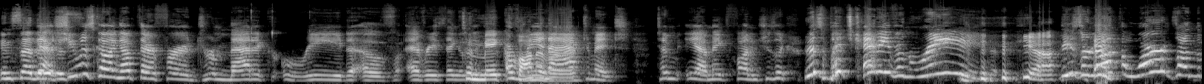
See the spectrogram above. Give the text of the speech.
And said that Yeah, was she was going up there for a dramatic read of everything To make a fun of her. reenactment to yeah make fun. And she's like, "This bitch can't even read. yeah. These are not the words on the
